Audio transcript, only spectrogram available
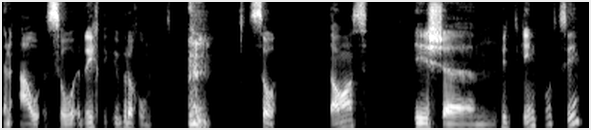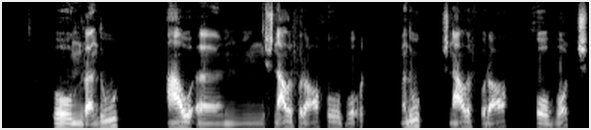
dann auch so richtig überkommt. so, das ist ähm, heutige Input gewesen. Und wenn du auch ähm, schneller vorankommen wenn du schneller vorankommen willst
